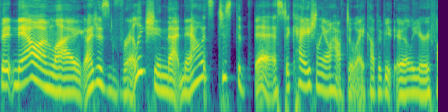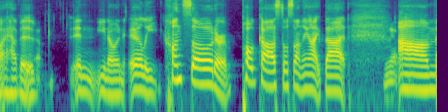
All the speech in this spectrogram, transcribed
But now I'm like, I just relish in that. Now it's just the best. Occasionally I'll have to wake up a bit earlier if I have a yeah. An you know an early consult or a podcast or something like that. Yeah. Um,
